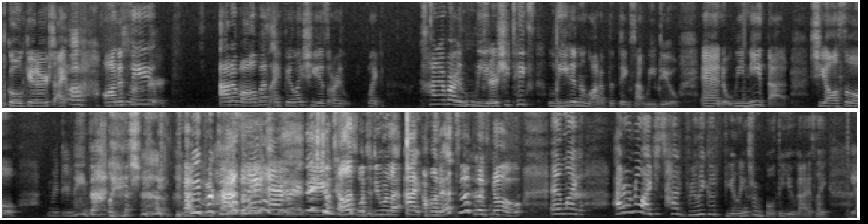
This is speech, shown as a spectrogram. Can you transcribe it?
our go getter. I Ugh, honestly. Out of all of us, I feel like she is our like kind of our leader. She takes lead in a lot of the things that we do, and we need that. She also We do need that. like she, we yes, procrastinate everything. She'll tell us what to do. We're like, I on it. Let's go. And like, I don't know. I just had really good feelings from both of you guys. Like, yeah.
